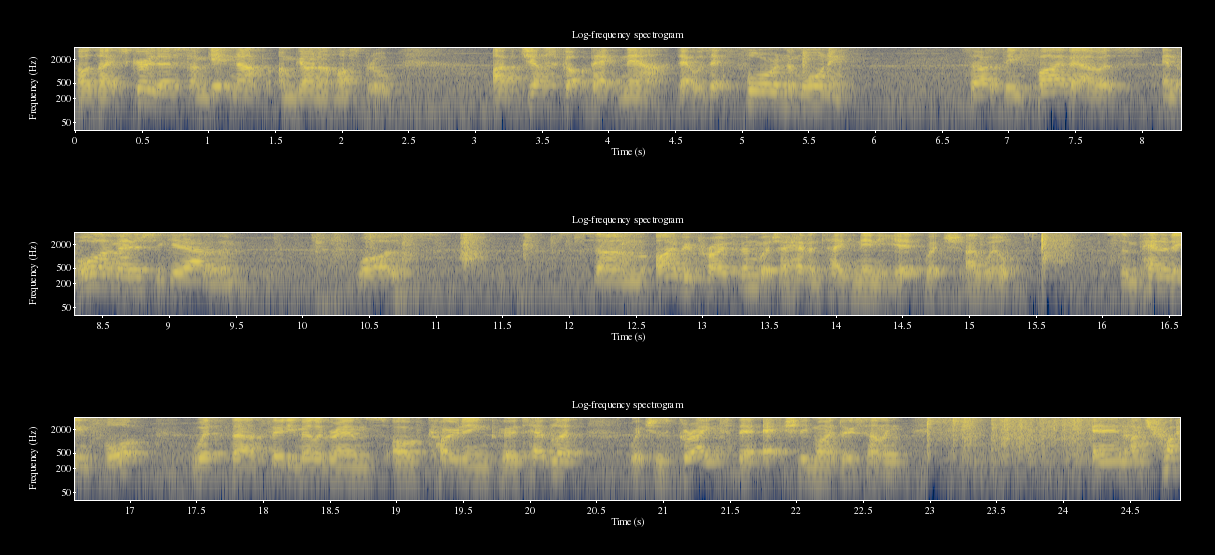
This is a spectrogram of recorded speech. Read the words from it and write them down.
I was like, screw this, I'm getting up, I'm going to the hospital. I've just got back now. That was at four in the morning. So it's been five hours, and all I managed to get out of them was some ibuprofen, which I haven't taken any yet, which I will. Some Panadeine Forte with uh, 30 milligrams of codeine per tablet, which is great. That actually might do something. And I try,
